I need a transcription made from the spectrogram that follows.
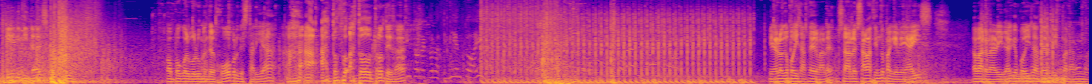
No tiene ni mitad de sentido. un poco el volumen del juego porque estaría a, todo, a todo trote, ¿sabes? Mira lo que podéis hacer, ¿vale? O sea, lo estaba haciendo para que veáis la barbaridad que podéis hacer disparando.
